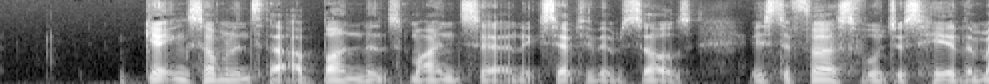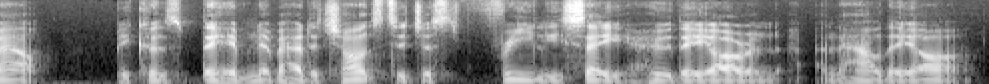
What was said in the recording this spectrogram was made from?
getting someone into that abundance mindset and accepting themselves is to first of all just hear them out because they have never had a chance to just freely say who they are and, and how they are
